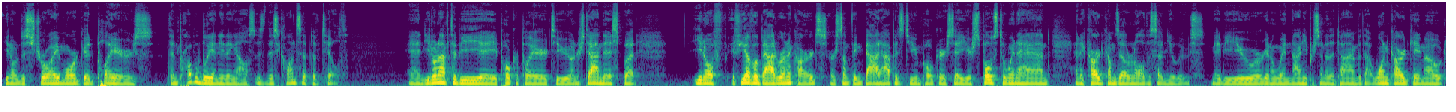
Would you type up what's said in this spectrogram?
you know, destroy more good players than probably anything else is this concept of tilt. And you don't have to be a poker player to understand this, but you know, if, if you have a bad run of cards or something bad happens to you in poker, say you're supposed to win a hand and a card comes out and all of a sudden you lose. Maybe you are going to win 90% of the time, but that one card came out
